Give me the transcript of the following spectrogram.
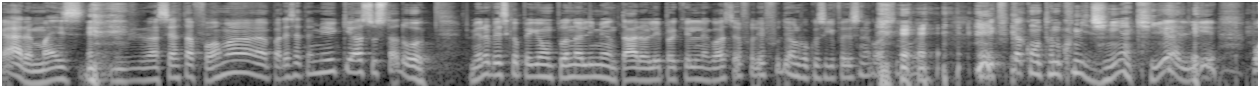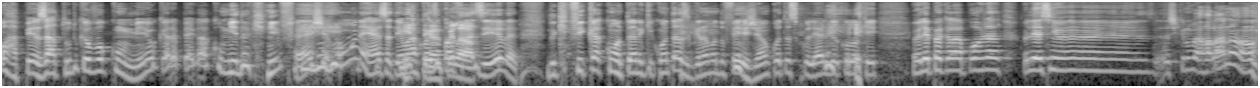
Cara, mas de uma certa forma parece até meio que assustador. Primeira vez que eu peguei um plano alimentar, eu olhei para aquele negócio e falei, fudeu, não vou conseguir fazer esse negócio não, Tem que ficar contando comidinha aqui, ali. Porra, apesar tudo que eu vou comer, eu quero pegar a comida aqui, fecha, vamos nessa. Tem mais coisa para fazer, velho. Do que ficar contando aqui quantas gramas do feijão, quantas colheres eu coloquei. Eu olhei para aquela porra, olhei assim, ah, acho que não vai rolar não.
